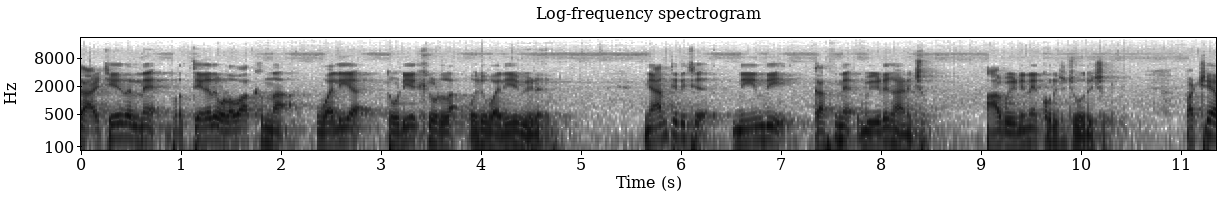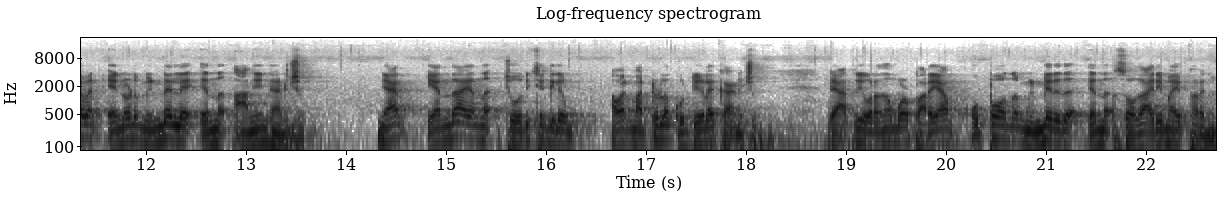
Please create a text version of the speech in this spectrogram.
കാഴ്ചയിൽ തന്നെ പ്രത്യേകത ഉളവാക്കുന്ന വലിയ തൊടിയൊക്കെയുള്ള ഒരു വലിയ വീട്. ഞാൻ തിരിച്ച് നീന്തി കസിന് വീട് കാണിച്ചു. ആ വീടിനെക്കുറിച്ച് ചോദിച്ചു. പക്ഷേ അവൻ എന്നോട് മിണ്ടല്ലേ എന്ന് ആംഗ്യം കാണിച്ചു. ഞാൻ എന്താ എന്ന് ചോദിച്ചെങ്കിലും അവൻ മറ്റുള്ള കുട്ടികളെ കാണിച്ചു. രാത്രി ഉറങ്ങുമ്പോൾ പറയാം ഉപ്പ ഒന്നും മിണ്ടരുത് എന്ന് സ്വകാര്യമായി പറഞ്ഞു.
